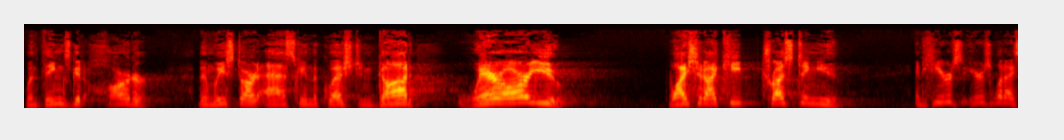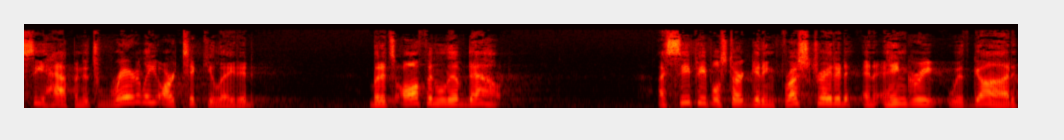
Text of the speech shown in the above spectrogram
when things get harder, then we start asking the question God, where are you? Why should I keep trusting you? And here's, here's what I see happen it's rarely articulated, but it's often lived out. I see people start getting frustrated and angry with God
